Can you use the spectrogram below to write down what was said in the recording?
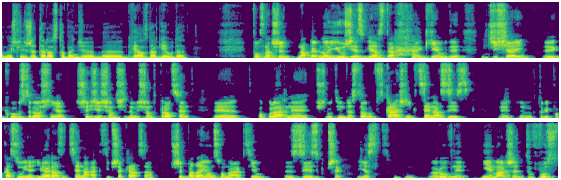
y, myślisz, że teraz to będzie y, gwiazda giełdy? To znaczy, na pewno już jest gwiazda giełdy. Dzisiaj y, kurs rośnie 60-70%. Popularny wśród inwestorów wskaźnik cena zysk, który pokazuje, ile razy cena akcji przekracza przypadającą na akcję zysk, jest równy niemalże 200,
